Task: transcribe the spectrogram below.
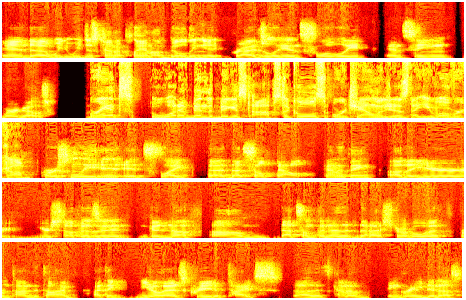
And uh, we, we just kind of plan on building it gradually and slowly and seeing where it goes. Brant, what have been the biggest obstacles or challenges that you've overcome? Personally, it, it's like that that self doubt kind of thing uh, that your your stuff isn't good enough. Um, that's something that, that I struggle with from time to time. I think you know, as creative types, uh, that's kind of ingrained in us.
